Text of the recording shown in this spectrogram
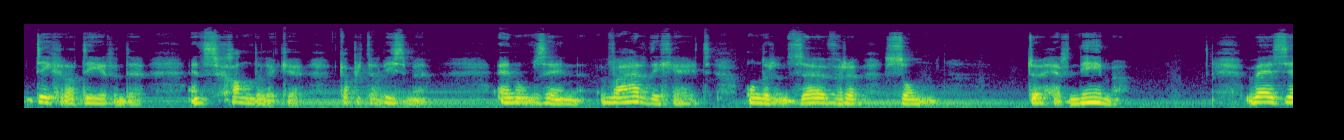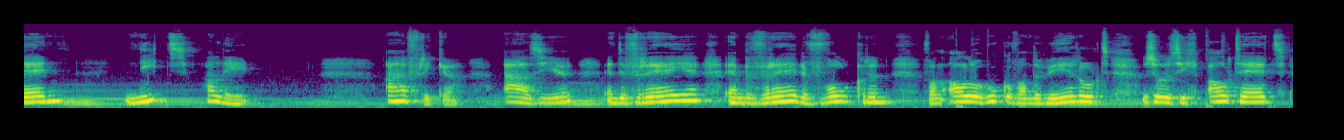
degraderende en schandelijke kapitalisme en om zijn waardigheid onder een zuivere zon te hernemen. Wij zijn niet alleen. Afrika, Azië en de vrije en bevrijde volkeren van alle hoeken van de wereld zullen zich altijd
